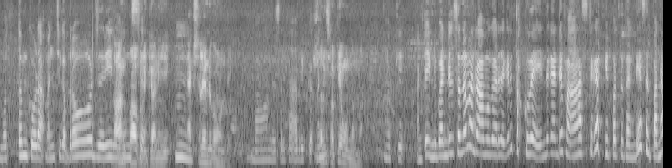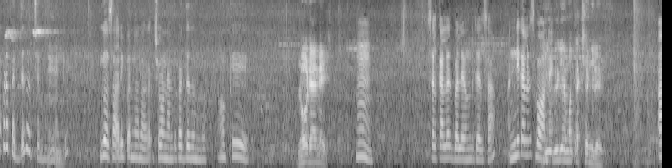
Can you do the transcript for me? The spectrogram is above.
మొత్తం కూడా మంచిగా బ్రాడ్ జరీ లైన్స్. కానీ. ఎక్సలెంట్గా ఉంది. బాగుంది అసలు ఫ్యాబ్రిక్ మంచి ఉందమ్మా. ఓకే. అంటే ఇన్ని బండిల్స్ ఉన్నా మన రాము గారి దగ్గర తక్కువే. ఎందుకంటే ఫాస్ట్గా అయిపోతుందండి. అసలు పన్న కూడా పెద్దది వచ్చింది. మనకి ఇగో సారీ పన్న లాగా. చూడండి ఎంత పెద్దది ఉందో. ఓకే. No damage hmm. అసలు కలర్ భలే ఉంది తెలుసా? అన్ని కలర్స్ బాగున్నాయి. వీడియో మాత్రం ఎక్స్చేంజ్ లేదు. ఆ,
